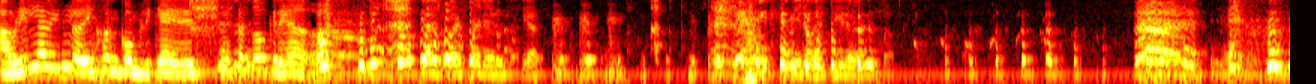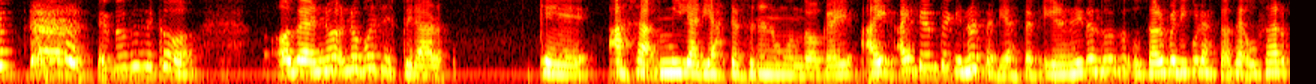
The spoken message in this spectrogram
Abril Lavigne lo dijo en Complicated, ya está todo creado. Las referencias. Sirve, sirve. Entonces es como, o sea, no, no puedes esperar que haya mil Ari Asters en el mundo, ¿ok? Hay, hay gente que no es Ari Aster y que necesita entonces usar películas, o sea, usar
